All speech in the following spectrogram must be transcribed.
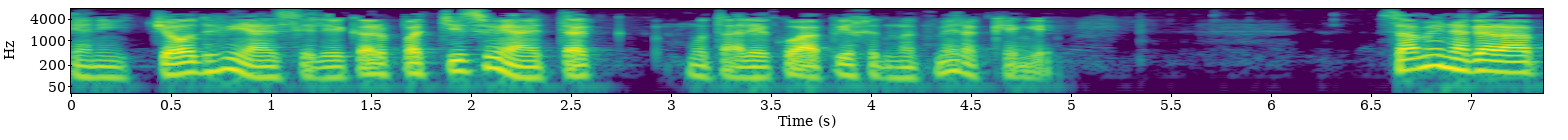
یعنی چودہویں آیت سے لے کر پچیسویں آیت تک مطالعے کو آپ کی خدمت میں رکھیں گے۔ سامعین، اگر آپ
